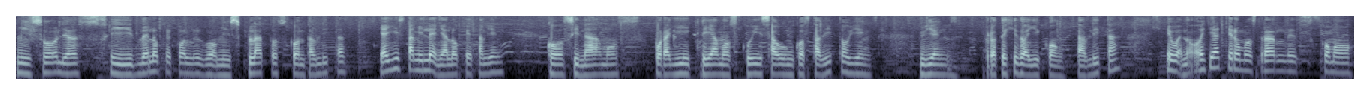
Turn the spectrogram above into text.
mis ollas y de lo que colgo mis platos con tablitas. Y allí está mi leña, lo que también cocinamos. Por allí criamos cuis a un costadito bien, bien protegido allí con tablita. Y bueno, hoy ya quiero mostrarles cómo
